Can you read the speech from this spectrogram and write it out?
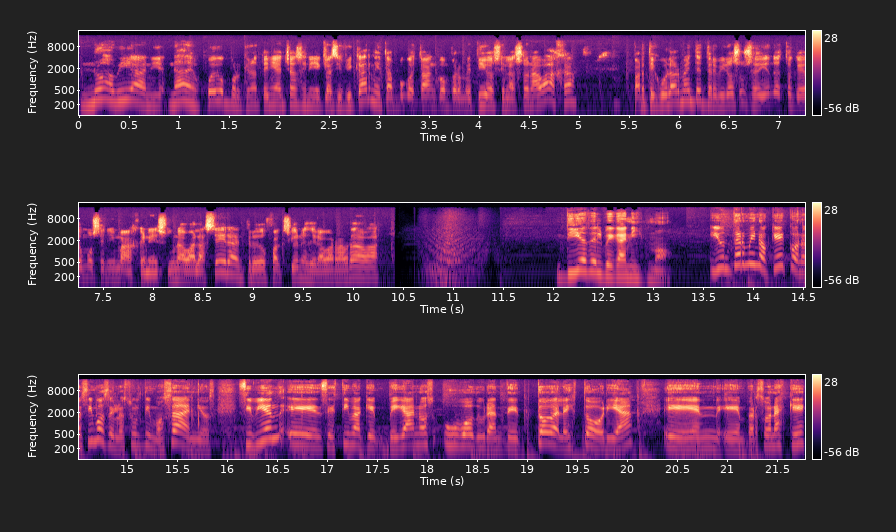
no había ni, nada en juego porque no tenía chance ni de clasificar ni tampoco estaban comprometidos en la zona baja, particularmente terminó sucediendo esto que vemos en imágenes, una balacera entre dos facciones de la Barra Brava. Día del veganismo y un término que conocimos en los últimos años. Si bien eh, se estima que veganos hubo durante toda la historia, eh, en, personas que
